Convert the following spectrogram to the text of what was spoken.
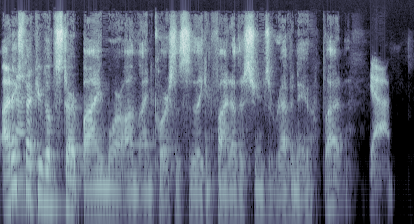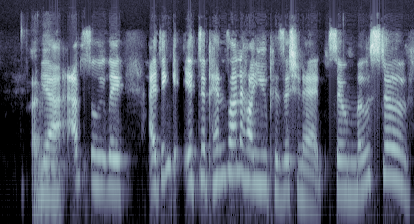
I'd yeah. expect people to start buying more online courses so they can find other streams of revenue. But yeah, I mean, yeah, absolutely. I think it depends on how you position it. So most of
